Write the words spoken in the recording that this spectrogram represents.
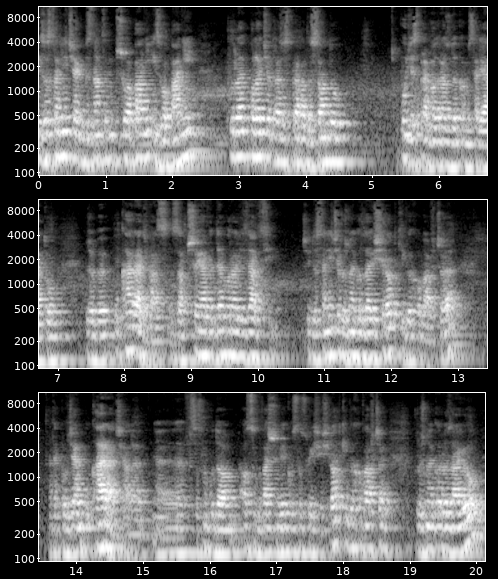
i zostaniecie jakby na tym przyłapani i złapani, poleci od razu sprawa do sądu, pójdzie sprawa od razu do komisariatu, żeby ukarać Was za przejawy demoralizacji. Czyli dostaniecie różnego rodzaju środki wychowawcze, tak powiedziałem ukarać, ale e, w stosunku do osób w Waszym wieku stosuje się środki wychowawcze różnego rodzaju,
